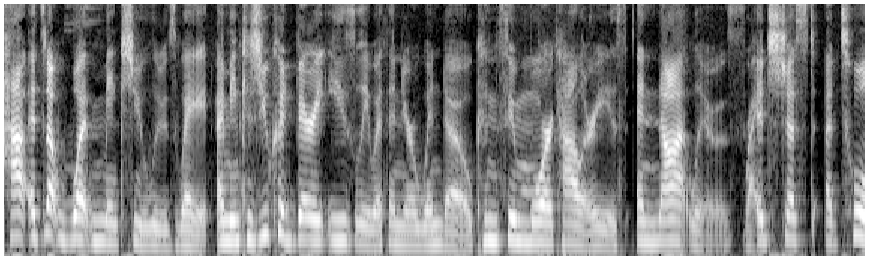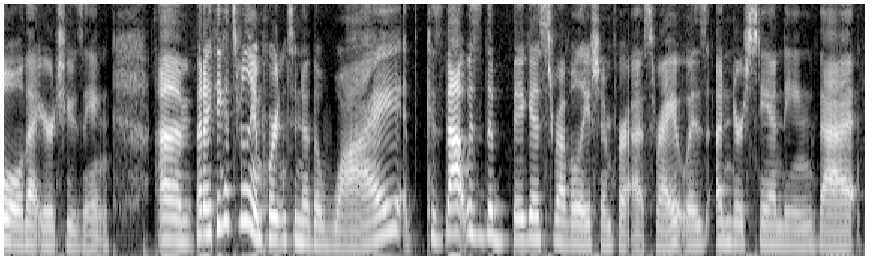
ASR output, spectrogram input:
how it's not what makes you lose weight. I mean, because you could very easily within your window consume more calories and not lose. Right. It's just a tool that you're choosing. Um, but I think it's really important to know the why, because that was the biggest revelation for us. Right, was understanding that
